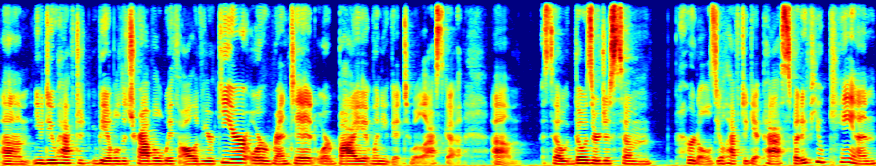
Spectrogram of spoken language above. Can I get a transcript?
Um, you do have to be able to travel with all of your gear, or rent it, or buy it when you get to Alaska. Um, so those are just some hurdles you'll have to get past. But if you can,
